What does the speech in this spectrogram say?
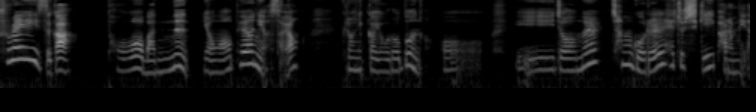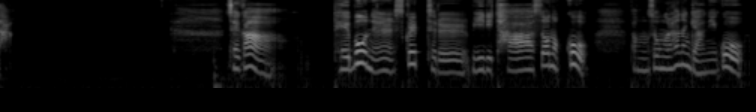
praise가 더 맞는 영어 표현이었어요. 그러니까 여러분 어, 이 점을 참고를 해주시기 바랍니다. 제가 대본을, 스크립트를 미리 다 써놓고 방송을 하는 게 아니고,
